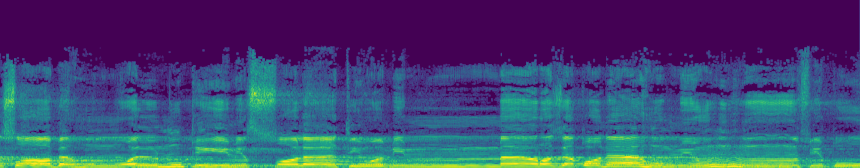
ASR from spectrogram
أصابهم والمقيم الصلاة ومما رزقناهم ينفقون.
